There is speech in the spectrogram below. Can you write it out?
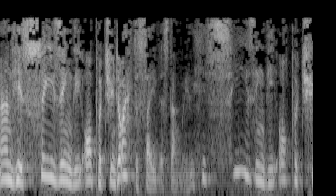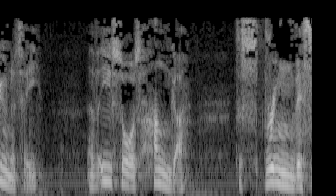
And he's seizing the opportunity. I have to say this, don't we? He's seizing the opportunity of Esau's hunger to spring this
